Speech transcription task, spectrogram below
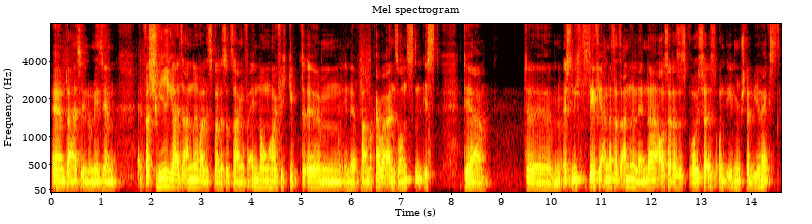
Äh, da ist Indonesien etwas schwieriger als andere, weil es, weil es sozusagen Veränderungen häufig gibt ähm, in der Planbarkeit. Aber ansonsten ist der ist nicht sehr viel anders als andere Länder, außer dass es größer ist und eben stabil wächst.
